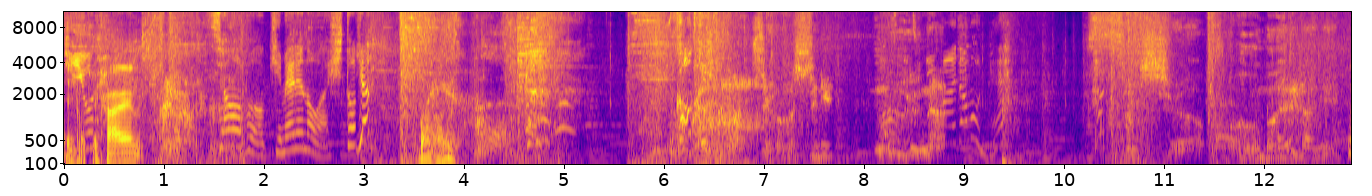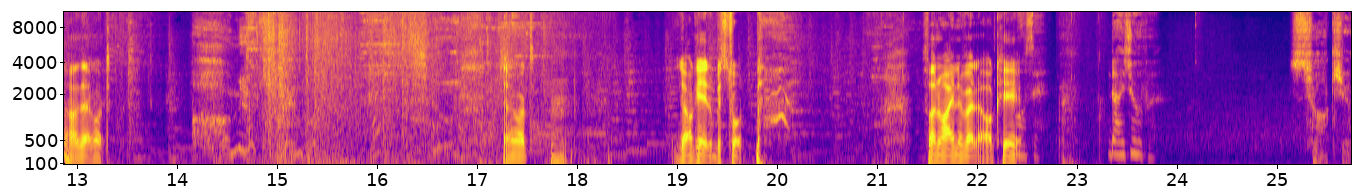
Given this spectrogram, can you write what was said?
Ich muss mich heilen. 勝負を決めるのは人や Boom. だもんね Ah, sehr gut. Sehr gut. Hm. Ja, okay, du bist tot. Es war nur eine Welle, okay. モーゼ大丈夫正気を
